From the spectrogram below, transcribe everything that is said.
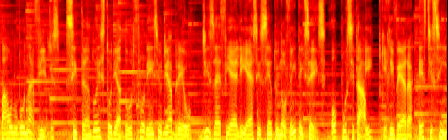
Paulo Bonavides, citando o historiador Florencio de Abreu, diz FLS 196, opus citae, que Rivera, este sim,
